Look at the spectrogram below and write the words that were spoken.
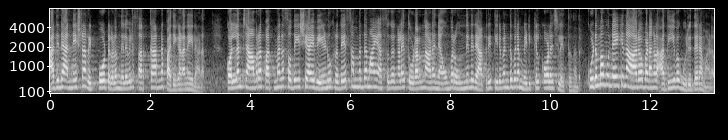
അതിന്റെ അന്വേഷണ റിപ്പോർട്ടുകളും നിലവിൽ സർക്കാരിന്റെ പരിഗണനയിലാണ്. കൊല്ലം ചാവറ പത്മന സ്വദേശിയായ വേണു ഹൃദയ സംബന്ധമായ അസുഖങ്ങളെ തുടർന്നാണ് നവംബർ ഒന്നിന് രാത്രി തിരുവനന്തപുരം മെഡിക്കൽ കോളേജിൽ എത്തുന്നത്. കുടുംബം ഉന്നയിക്കുന്ന ആരോപണങ്ങൾ അതീവ ഗുരുതരമാണ്.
